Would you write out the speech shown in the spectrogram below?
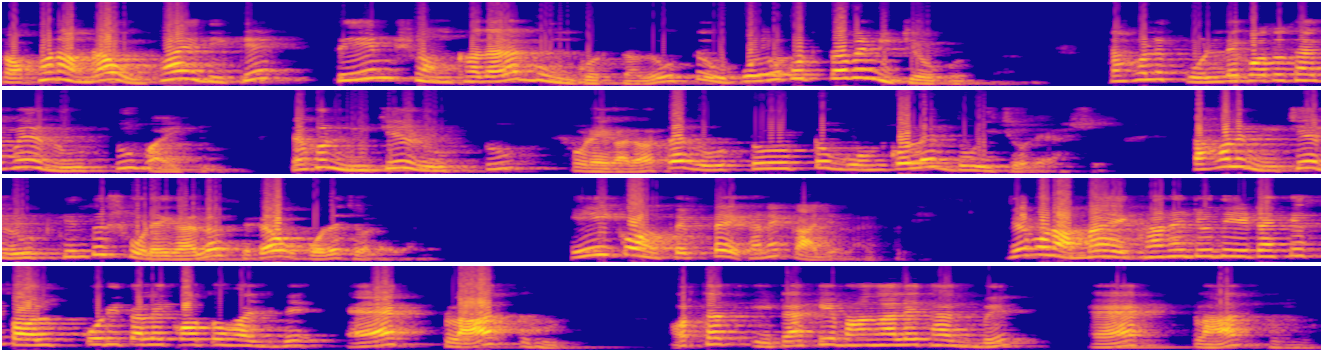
তখন আমরা উভয় দিকে সেম সংখ্যা দ্বারা গুণ করতে হবে। উপরেও করতে হবে, নিচেও করতে হবে। তাহলে করলে কত থাকবে? রুট টু বাই টু দেখো নিচে রুট টু সরে গেল, অর্থাৎ রুট টু রুট টু গুণ করলে দুই চলে আসে। তাহলে নিচে রুট কিন্তু সরে গেল, সেটা উপরে চলে গেল। এই কনসেপ্টটা এখানে কাজে লাগবে। যেমন আমরা এখানে যদি এটাকে সলভ করি, তাহলে কত আসবে? এক প্লাস রুট অর্থাৎ এটাকে ভাঙালে থাকবে এক প্লাস রুট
